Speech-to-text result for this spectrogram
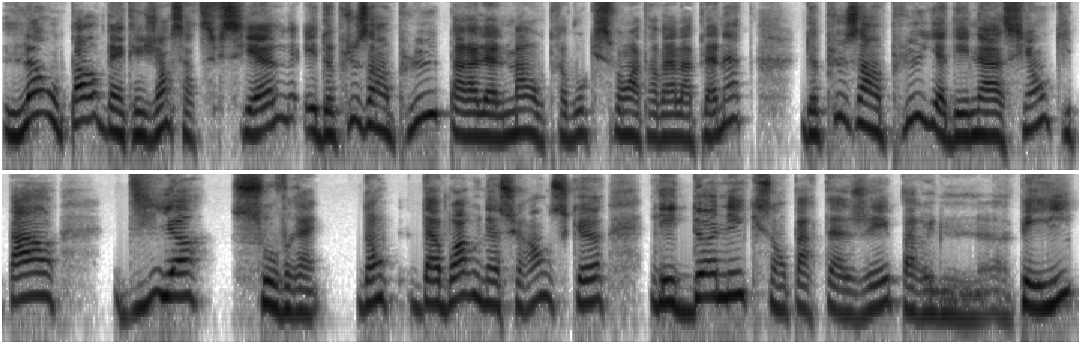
Là, on parle d'intelligence artificielle et de plus en plus, parallèlement aux travaux qui se font à travers la planète, de plus en plus, il y a des nations qui parlent d'IA souverain. Donc, d'avoir une assurance que les données qui sont partagées par un pays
